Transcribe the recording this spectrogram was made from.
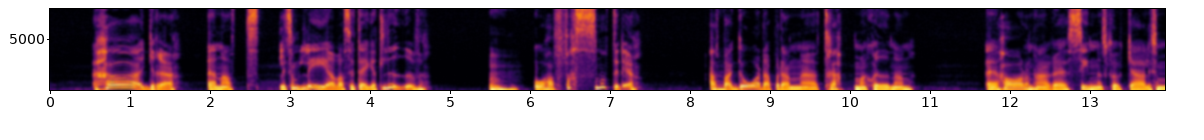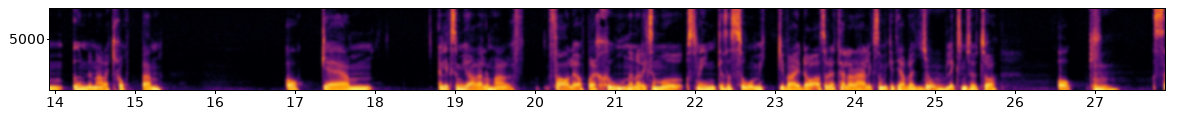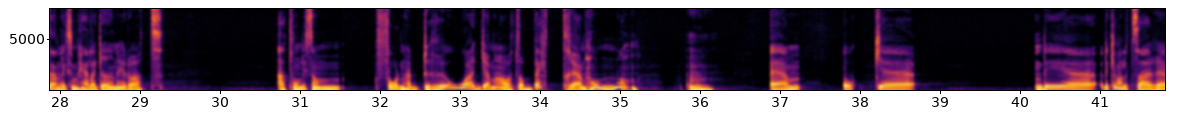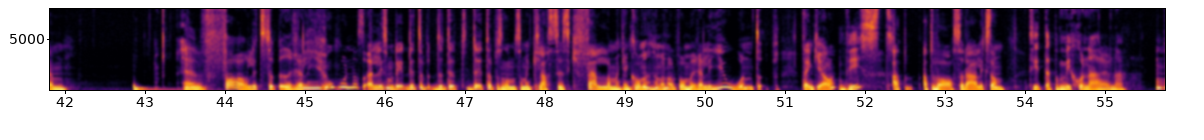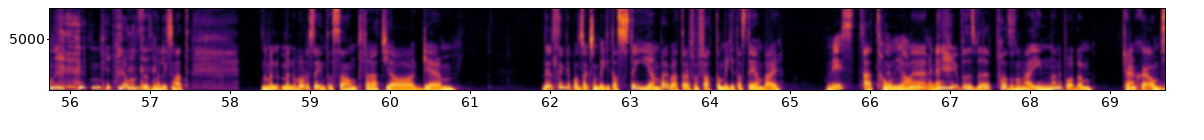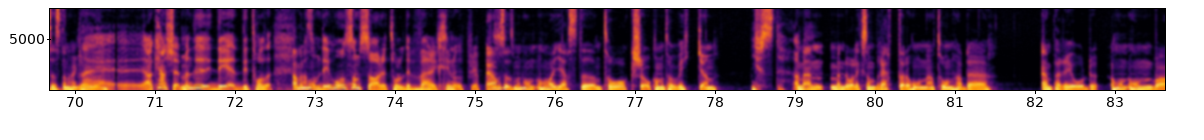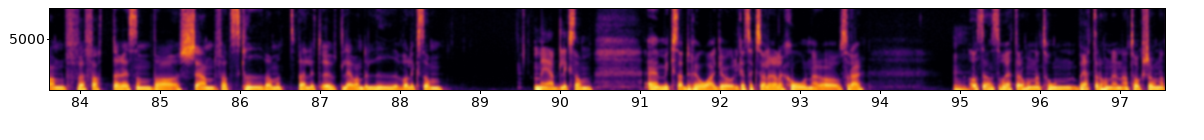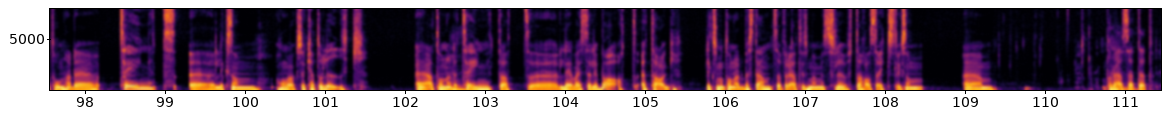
högre än att liksom leva sitt eget liv. Mm. Och har fastnat i det. Att mm. bara gå där på den eh, trappmaskinen. Eh, ha den här eh, sinnessjuka, liksom, undernärda kroppen. Och eh, liksom göra de här farliga operationerna liksom, och sminka sig så mycket varje dag. Alltså det hela det här, liksom, vilket jävla jobb mm. liksom, ser ut så. Och mm. sen liksom hela grejen är då att, att hon liksom få den här drogen av att vara bättre än honom. Mm. Um, och uh, det, det kan vara lite så här um, farligt typ i religion. Och så. Eller liksom det, det, typ, det, det är typ som, som en klassisk fälla man kan komma när man håller på med religion. Typ, tänker jag. Visst. Att, att vara sådär liksom... Titta på missionärerna. ja, precis. Men, liksom att, men, men var det så intressant för att jag... Um, Dels tänkte jag på en sak som Birgitta Stenberg berättade, författaren Birgitta Stenberg. Visst. Att hon, ja, precis, vi har pratat om det här innan i podden. Kanske, om precis den här grejen. Nej, ja, kanske. Men det, det, det, tål, ja, men alltså, hon, om det är hon som sa det tål det verkligen att upprepas. Ja, precis. Men hon, hon var gäst i en talkshow, kommer inte ihåg vilken. Just det. Okay. Men, men då liksom berättade hon att hon hade en period. Hon, hon var en författare som var känd för att skriva om ett väldigt utlevande liv och liksom med liksom eh, mycket droger och olika sexuella relationer och sådär. Mm. Och sen så berättade hon, att hon, berättade hon i den här talkshowen att hon hade tänkt, eh, liksom, hon var också katolik, eh, att hon hade mm. tänkt att eh, leva i celibat ett tag. Liksom att hon hade bestämt sig för det, att liksom, men sluta ha sex liksom, ehm, på det här mm. sättet.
